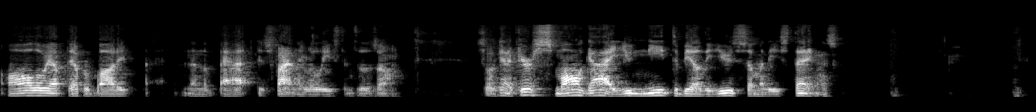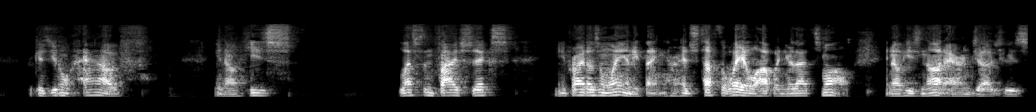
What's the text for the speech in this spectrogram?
all the way up the upper body, and then the bat is finally released into the zone. So again, if you're a small guy, you need to be able to use some of these things because you don't have, you know, he's less than five six he probably doesn't weigh anything. Right? It's tough to weigh a lot when you're that small. You know, he's not Aaron Judge, who's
